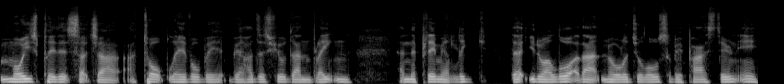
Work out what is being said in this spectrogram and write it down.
Mooy's played at such a, a top level by, by Huddersfield and Brighton in the Premier League that, you know, a lot of that knowledge will also be passed down to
